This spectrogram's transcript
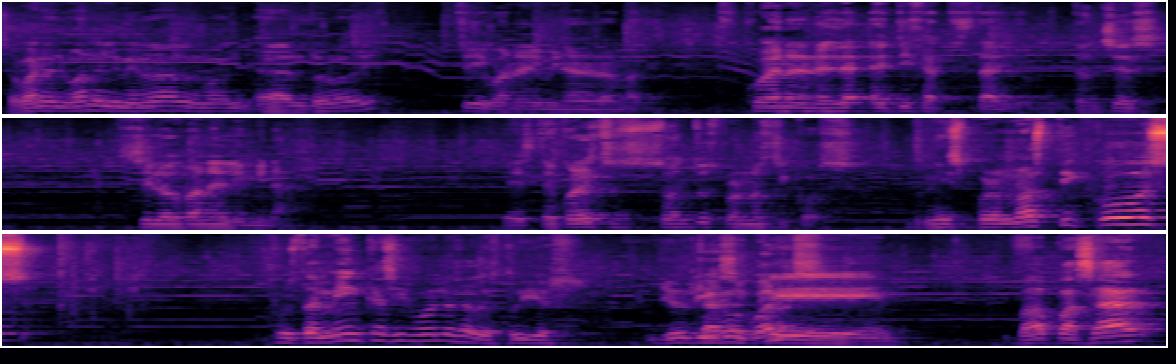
¿Se van, van a eliminar al, al Real Madrid? Sí, van a eliminar al Real Madrid. Juegan en el Etihad Stadium, entonces sí los van a eliminar. Este, ¿Cuáles son tus pronósticos? Mis pronósticos, pues también casi iguales a los tuyos. Yo digo que va a pasar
